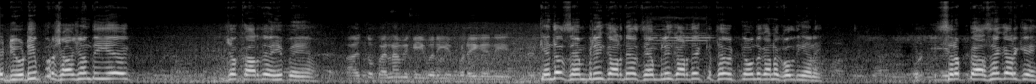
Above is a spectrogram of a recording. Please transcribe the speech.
ਇਹ ਡਿਊਟੀ ਪ੍ਰਸ਼ਾਸਨ ਦੀ ਹੈ ਜੋ ਕਰਦੇ ਅਸੀਂ ਪਏ ਆ। ਅੱਜ ਤੋਂ ਪਹਿਲਾਂ ਵੀ ਕਈ ਵਾਰੀ ਇਹ ਫੜੇ ਗਏ ਨੇ। ਕਹਿੰਦਾ ਸੈਂਪਲਿੰਗ ਕਰਦੇ ਆ ਸੈਂਪਲਿੰਗ ਕਰਦੇ ਕਿੱਥੇ ਕਿਉਂ ਦੁਕਾਨਾਂ ਖੁੱਲਦੀਆਂ ਨੇ? ਸਿਰਫ ਪੈਸੇ ਕਰਕੇ।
